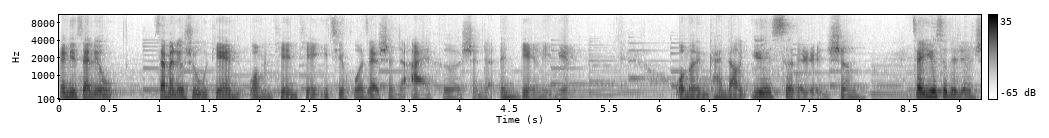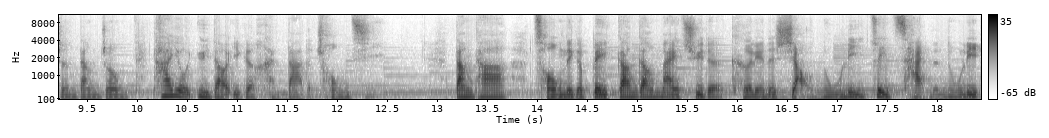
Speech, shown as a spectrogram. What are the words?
恩典三六五，三百六十五天，我们天天一起活在神的爱和神的恩典里面。我们看到约瑟的人生，在约瑟的人生当中，他又遇到一个很大的冲击。当他从那个被刚刚卖去的可怜的小奴隶、最惨的奴隶，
